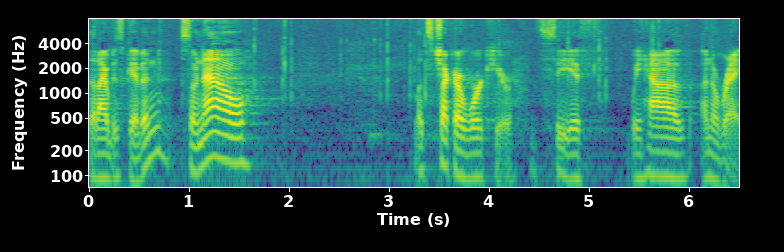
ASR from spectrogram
that I was given. So now, let's check our work here. Let's see if we have an array.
